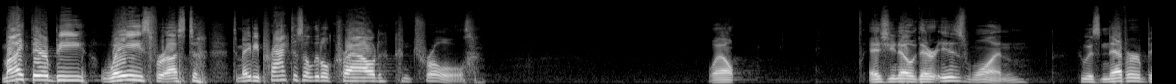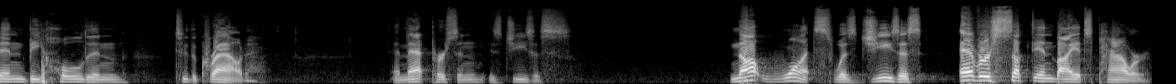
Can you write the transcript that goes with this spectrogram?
Might there be ways for us to, to maybe practice a little crowd control? Well, as you know, there is one who has never been beholden to the crowd, and that person is Jesus. Not once was Jesus ever sucked in by its power.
